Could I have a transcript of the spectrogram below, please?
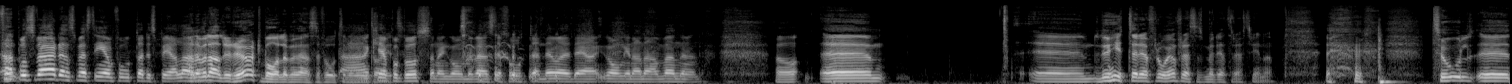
han, fotbollsvärldens mest enfotade spelare. han har väl aldrig rört bollen med vänsterfoten Ja, han klev på bussen en gång med vänsterfoten. Det var den gången han använde den. Ja. ehm, ehm, nu hittade jag frågan förresten som jag letade efter innan. Tool, eh,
